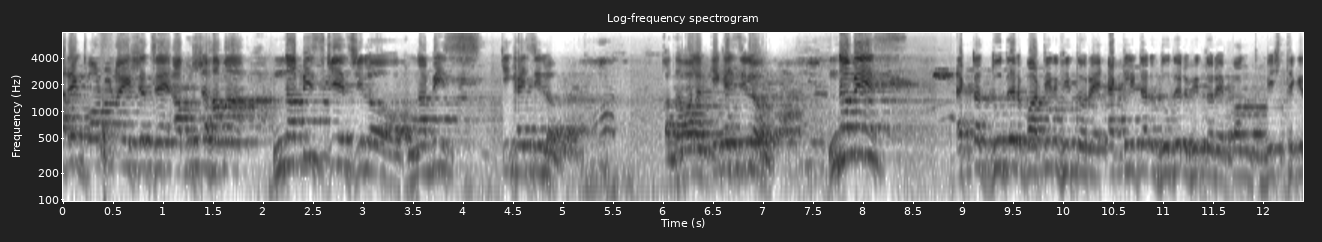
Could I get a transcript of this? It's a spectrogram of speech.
আরেক বর্ণনা এসেছে আবু শাহামা নাবিস খেয়েছিল। নাবিস কি খাইছিল? কথা বলেন, কি খাইছিল নাবিস! একটা দুধের বাটির ভিতরে, এক লিটার দুধের ভিতরে বিশ থেকে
